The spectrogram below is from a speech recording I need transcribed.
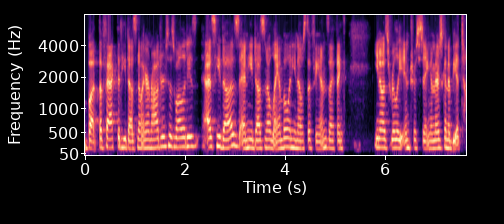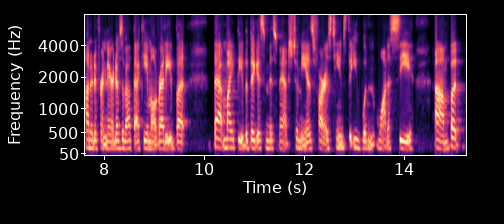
but the fact that he does know Aaron Rodgers as well as he does, and he does know Lambeau and he knows the fans, I think you know, it's really interesting. And there's going to be a ton of different narratives about that game already, but that might be the biggest mismatch to me as far as teams that you wouldn't want to see. Um, but,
